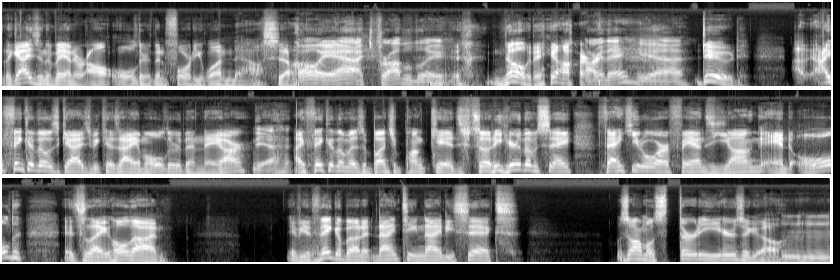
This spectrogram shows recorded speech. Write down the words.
the guys in the band are all older than 41 now. So Oh yeah, probably. no, they are. Are they? Yeah. Dude, I, I think of those guys because I am older than they are. Yeah. I think of them as a bunch of punk kids. So to hear them say thank you to our fans, young and old, it's like, hold on. If you think about it, 1996 was almost 30 years ago. Mm-hmm.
